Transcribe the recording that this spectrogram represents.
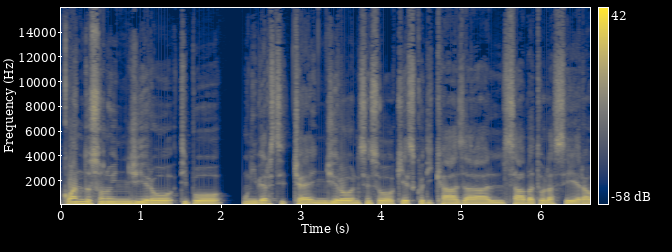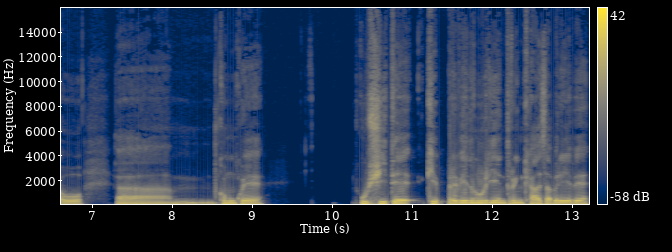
quando sono in giro tipo universi- cioè in giro nel senso che esco di casa il sabato la sera o uh, comunque uscite che prevedono un rientro in casa breve,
